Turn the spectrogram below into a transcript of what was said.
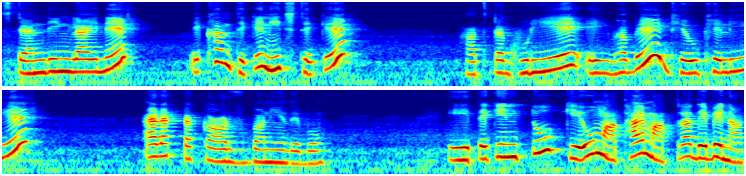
স্ট্যান্ডিং লাইনের এখান থেকে নিচ থেকে হাতটা ঘুরিয়ে এইভাবে ঢেউ খেলিয়ে আর একটা কার্ভ বানিয়ে দেবো। এতে কিন্তু কেউ মাথায় মাত্রা দেবে না,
